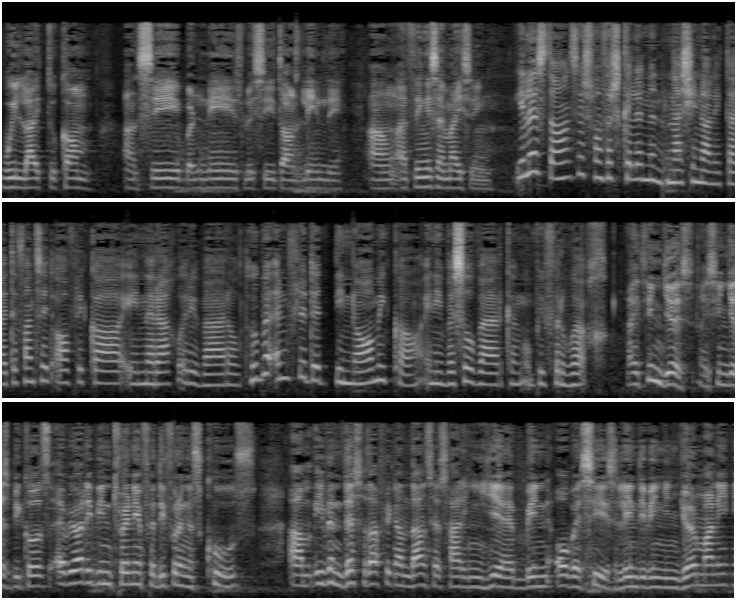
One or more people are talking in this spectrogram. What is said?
will like to come and see Bernice, Luisita, and Lindy. And I think it's amazing Julle is dansers van verskillende nasionaliteite van Suid-Afrika en reg oor die wêreld. Hoe beïnvloed dit dinamika en die wisselwerking op die verhoog? I think yes. I think yes because everybody been training for different schools. Um, even the South African dancers are in here been overseas. Lindy being in Germany,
